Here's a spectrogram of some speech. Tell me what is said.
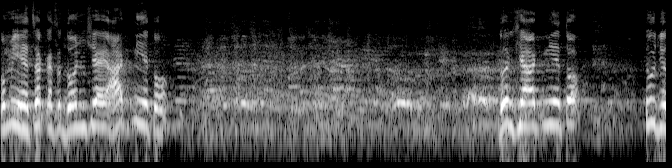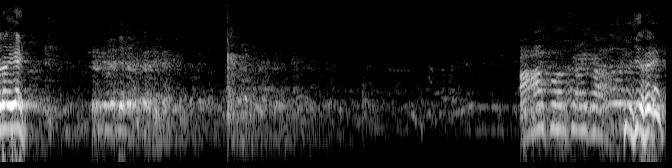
तुम्ही याचं कसं दोनशे आठनी येतो. दोनशे आठनी येतो. Two zero eight. आठ वर्ष आहे का? टू झिरो एट.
